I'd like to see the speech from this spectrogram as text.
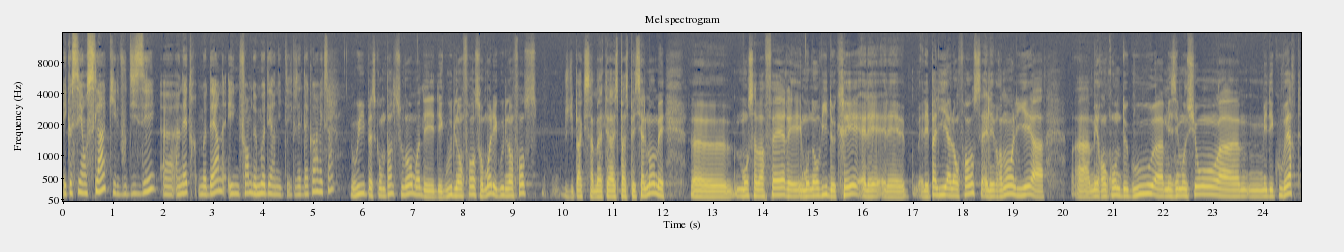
Et que c'est en cela qu'il vous disait euh, un être moderne et une forme de modernité. Vous êtes d'accord avec ça? Oui, parce qu'on me parle souvent, moi, des, des goûts de l'enfance. Moi, les goûts de l'enfance, je dis pas que ça m'intéresse pas spécialement, mais euh, mon savoir-faire et, mon envie de créer, elle est, elle est, elle pas liée à l'enfance, elle est vraiment liée à, mes rencontres de goût, à mes émotions, à mes découvertes.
